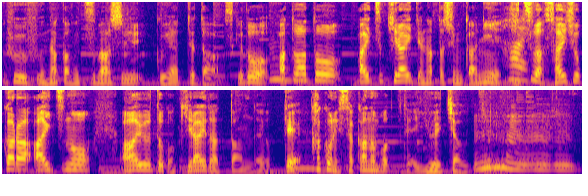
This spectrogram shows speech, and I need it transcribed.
夫婦仲睦ましくやってたんですけど、うん。後々あいつ嫌いってなった瞬間に、はい。実は最初からあいつのああいうとこ嫌いだったんだよって、うん。過去に遡って言えちゃうっていう、うんうんうん。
